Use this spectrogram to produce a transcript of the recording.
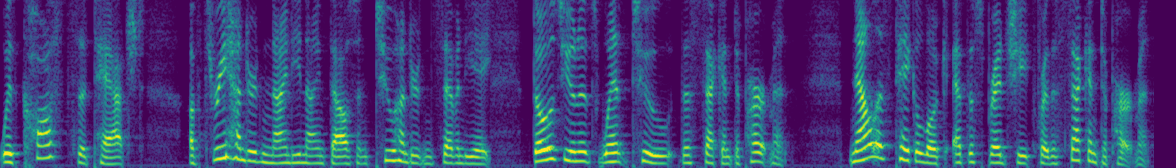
with costs attached of 399,278. Those units went to the second department. Now let's take a look at the spreadsheet for the second department.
